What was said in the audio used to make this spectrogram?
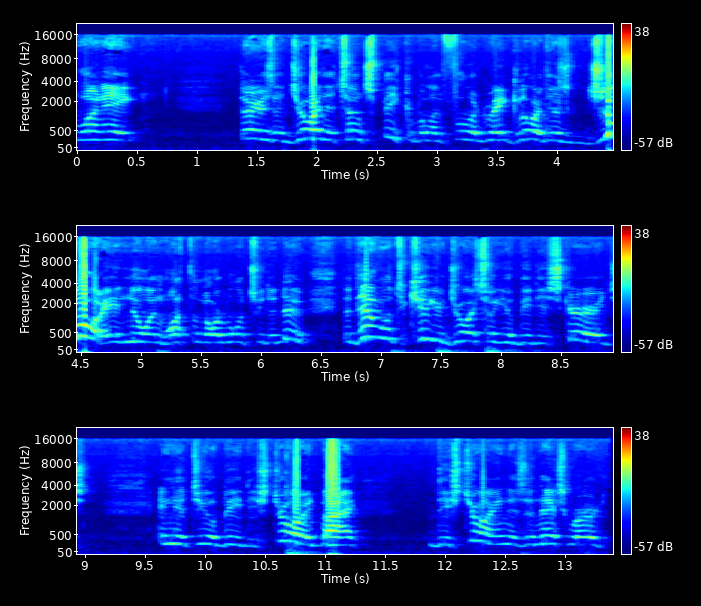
1 8, there is a joy that's unspeakable and full of great glory. There's joy in knowing what the Lord wants you to do. The devil wants to kill your joy so you'll be discouraged and that you'll be destroyed by destroying, is the next word,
